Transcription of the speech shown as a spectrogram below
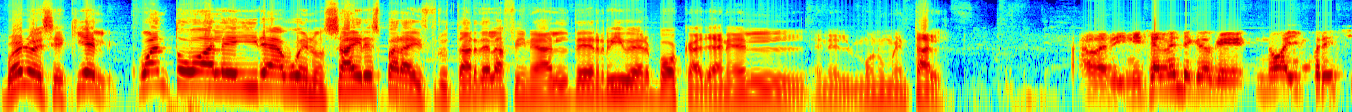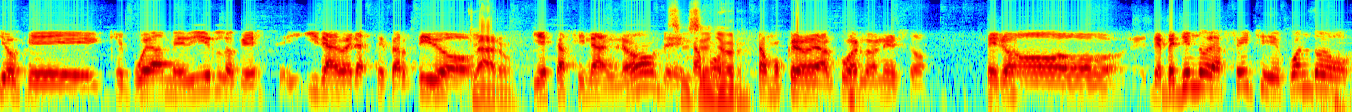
Bueno, Ezequiel, ¿cuánto vale ir a Buenos Aires para disfrutar de la final de River Boca, ya en el, en el Monumental? A ver, inicialmente creo que no hay precio que, que pueda medir lo que es ir a ver a este partido Claro. y esta final, ¿no? Sí, estamos, señor. Estamos creo de acuerdo en eso. Pero dependiendo de la fecha y de cuándo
